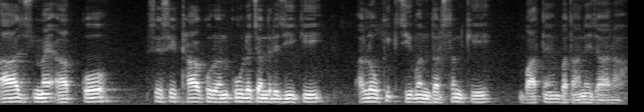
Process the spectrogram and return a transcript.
आज मैं आपको श्री श्री ठाकुर अनुकूल चंद्र जी की अलौकिक जीवन दर्शन की बातें बताने जा रहा हूँ।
